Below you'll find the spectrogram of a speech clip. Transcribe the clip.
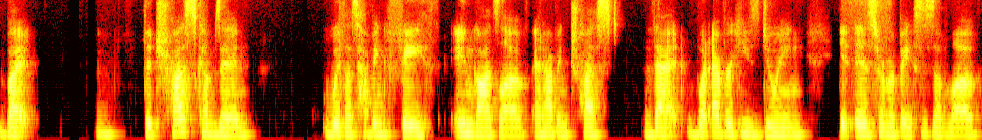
but the trust comes in with us having faith in God's love and having trust that whatever He's doing, it is from a basis of love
